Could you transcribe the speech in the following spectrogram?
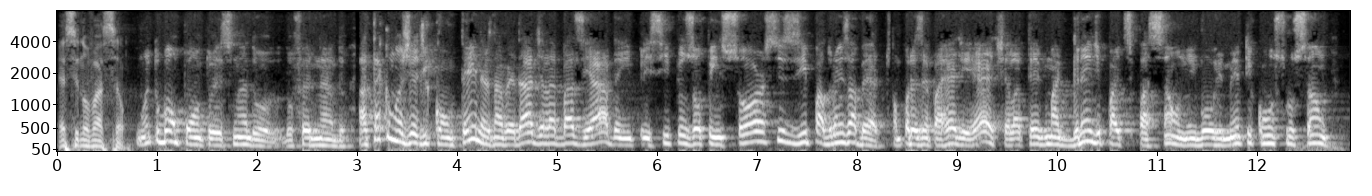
essa inovação? Muito bom ponto esse, né, do, do Fernando. A tecnologia de containers, na verdade, ela é baseada em princípios open sources e padrões abertos. Então, por exemplo, a Red Hat, ela teve uma grande participação no envolvimento e construção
